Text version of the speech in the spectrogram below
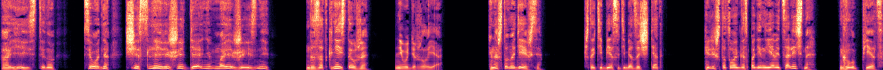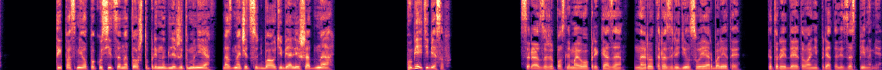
А истину, сегодня счастливейший день в моей жизни!» «Да заткнись ты уже!» — не выдержал я. «И на что надеешься? Что эти бесы тебя защитят? Или что твой господин явится лично? Глупец! Ты посмел покуситься на то, что принадлежит мне, а значит, судьба у тебя лишь одна. Убейте бесов!» Сразу же после моего приказа народ разрядил свои арбалеты, которые до этого они прятали за спинами.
